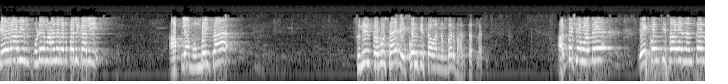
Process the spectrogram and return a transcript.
तेरावी पुणे महानगरपालिका आली. आपल्या मुंबईचा सुनील प्रभू साहेब एकोणतीसावा नंबर भारतात लागला अध्यक्ष महोदय एकोणतीसाव्या नंतर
